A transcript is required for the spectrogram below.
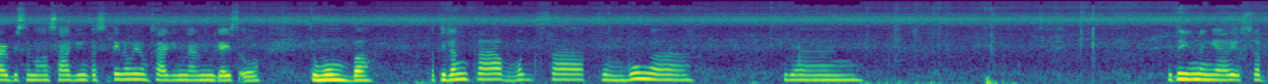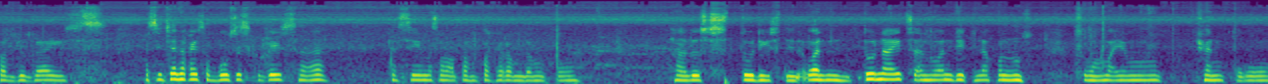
mag-harvest ng mga saging. Kasi tingnan mo yung saging namin guys oh. Tumumba. Pati langka bumagsak yung bunga. Yan. Ito yung nangyari sa Bagyo guys. Pasensya na kayo sa boses ko guys ha? Kasi masama pang pakiramdam ko. Halos 2 days din one, 2 nights and 1 day din ako sumama yung tiyan ko.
